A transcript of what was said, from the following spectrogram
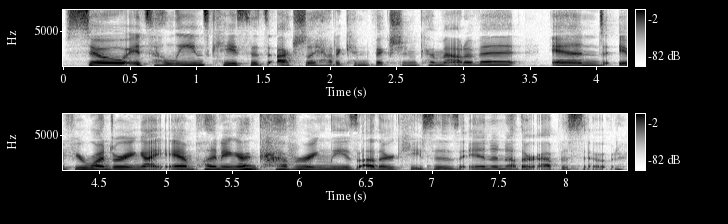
So it's Helene's case that's actually had a conviction come out of it. And if you're wondering, I am planning on covering these other cases in another episode.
